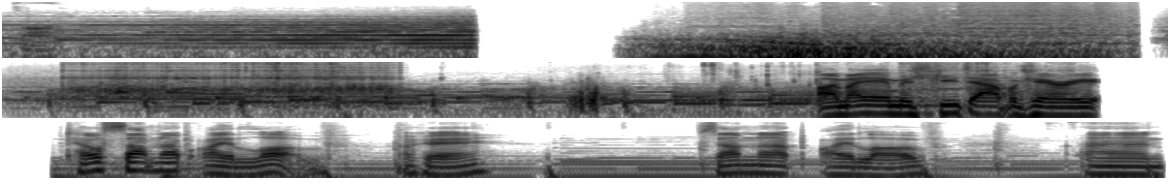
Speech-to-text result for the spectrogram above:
It's on. Hi, my name is Keith Applecarry. Tell Sapnap I love. Okay. Sapnap I love. And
